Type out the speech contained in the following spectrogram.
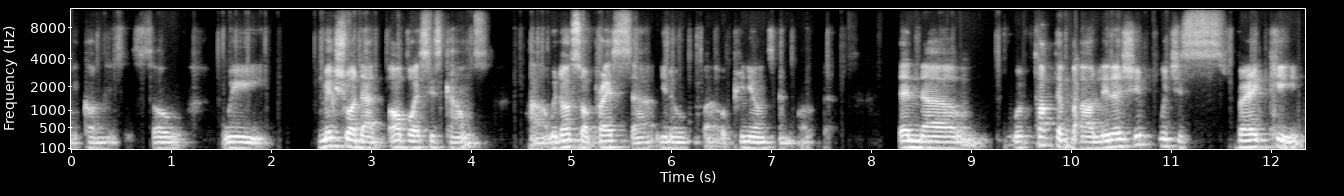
the communities. So we make sure that all voices count. Uh, we don't suppress, uh, you know, uh, opinions and all of that. Then um, we've talked about leadership, which is very key.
